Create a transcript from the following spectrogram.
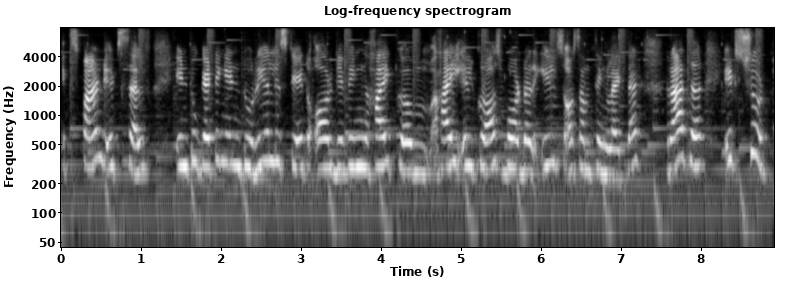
expand itself into getting into real estate or giving high um, high yield cross border yields or something like that. Rather it should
